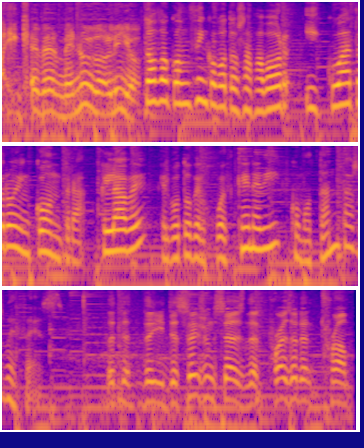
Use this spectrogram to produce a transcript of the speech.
Hay que ver, menudo lío. Todo con cinco votos a favor y cuatro en contra. Clave el voto del juez Kennedy como tantas veces. The, the, decision says that President Trump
